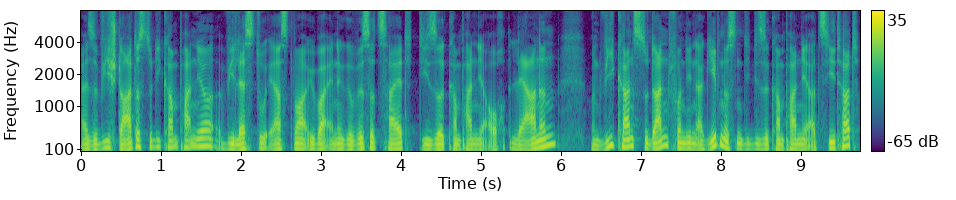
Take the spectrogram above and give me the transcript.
Also wie startest du die Kampagne? Wie lässt du erstmal über eine gewisse Zeit diese Kampagne auch lernen? Und wie kannst du dann von den Ergebnissen, die diese Kampagne erzielt hat,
